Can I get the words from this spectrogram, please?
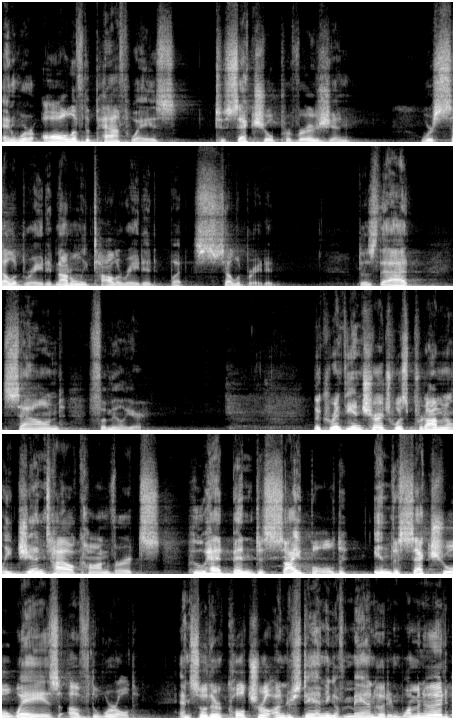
and where all of the pathways to sexual perversion were celebrated, not only tolerated, but celebrated. Does that sound familiar? The Corinthian church was predominantly Gentile converts who had been discipled in the sexual ways of the world. And so their cultural understanding of manhood and womanhood,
